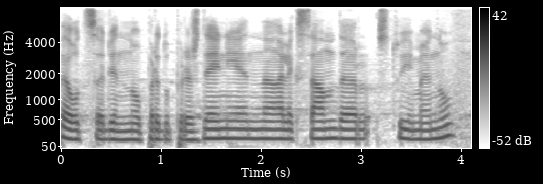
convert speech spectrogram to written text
Бе отсъдено предупреждение на Александър Стоименов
